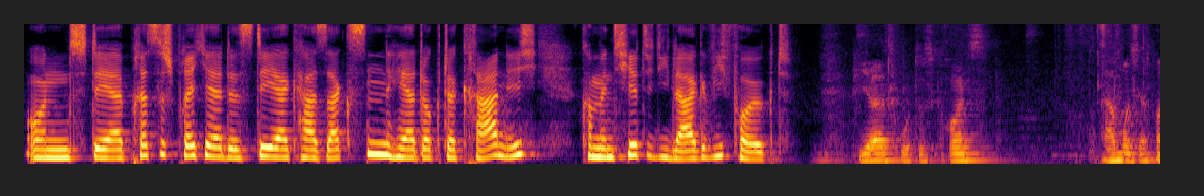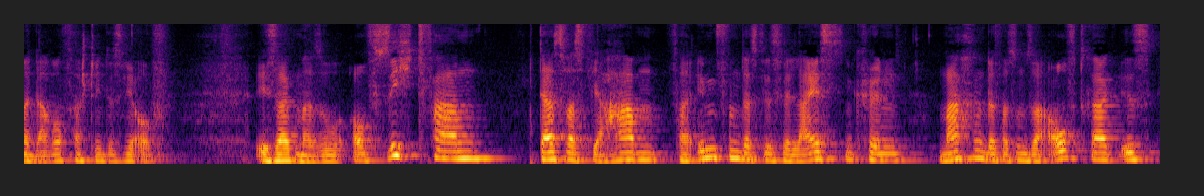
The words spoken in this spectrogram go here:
Und der Pressesprecher des DRK Sachsen, Herr Dr. Kranich, kommentierte die Lage wie folgt. Wir als Rotes Kreuz haben uns erstmal darauf verstehen, dass wir auf, ich sag mal so, auf Sicht fahren, das, was wir haben, verimpfen, das, was wir leisten können, machen, das, was unser Auftrag ist,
